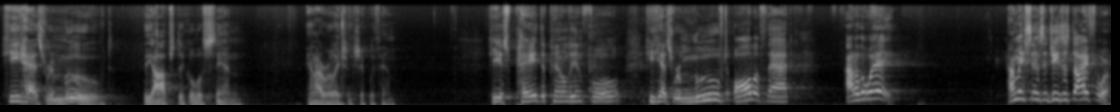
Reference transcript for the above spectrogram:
He has removed the obstacle of sin in our relationship with Him. He has paid the penalty in full. He has removed all of that out of the way. How many sins did Jesus die for?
